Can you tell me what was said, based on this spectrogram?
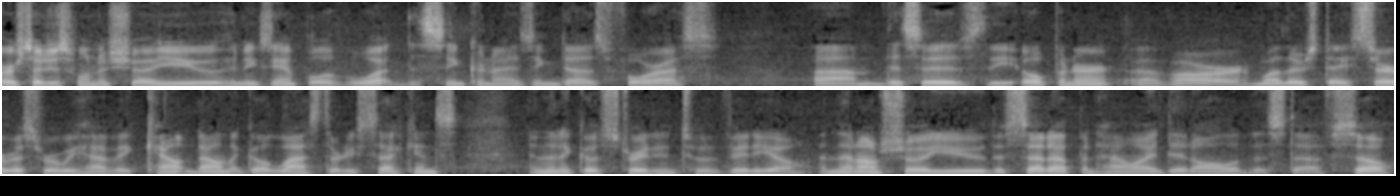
First I just want to show you an example of what the synchronizing does for us. Um, this is the opener of our Mother's Day service where we have a countdown that goes last 30 seconds and then it goes straight into a video. And then I'll show you the setup and how I did all of this stuff. So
